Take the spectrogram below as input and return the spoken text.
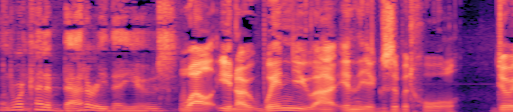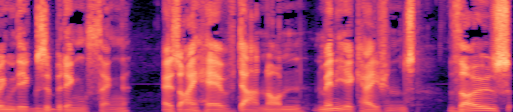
I Wonder what kind of battery they use. Well, you know, when you are in the exhibit hall doing the exhibiting thing, as I have done on many occasions, those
